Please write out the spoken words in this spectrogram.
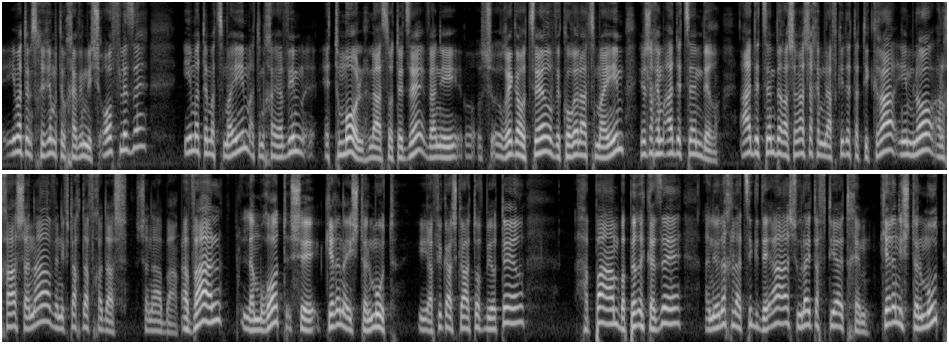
אם אתם שכירים, אתם חייבים לשאוף לזה. אם אתם עצמאים, אתם חייבים אתמול לעשות את זה, ואני רגע עוצר וקורא לעצמאים, יש לכם עד דצמבר. עד דצמבר השנה שלכם להפקיד את התקרה, אם לא, הלכה השנה ונפתח דף חדש, שנה הבאה. אבל, למרות שקרן ההשתלמות היא אפיק ההשקעה הטוב ביותר, הפעם, בפרק הזה, אני הולך להציג דעה שאולי תפתיע אתכם. קרן השתלמות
